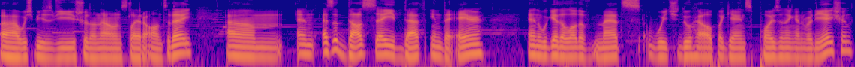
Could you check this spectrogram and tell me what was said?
uh, which BSG should announce later on today. Um, and as it does say death in the air, and we get a lot of meds which do help against poisoning and radiation,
